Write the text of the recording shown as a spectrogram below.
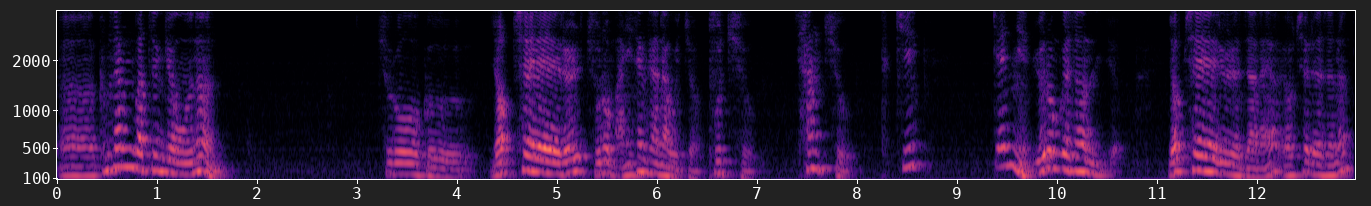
어, 금상군 같은 경우는 주로 그 엽채를 주로 많이 생산하고 있죠. 부추, 상추, 특히 깻잎 이런 하잖아요. 엽채를 해서는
